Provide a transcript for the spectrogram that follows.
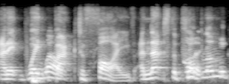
and it went Well- back to five, and that's the Well, problem. it-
